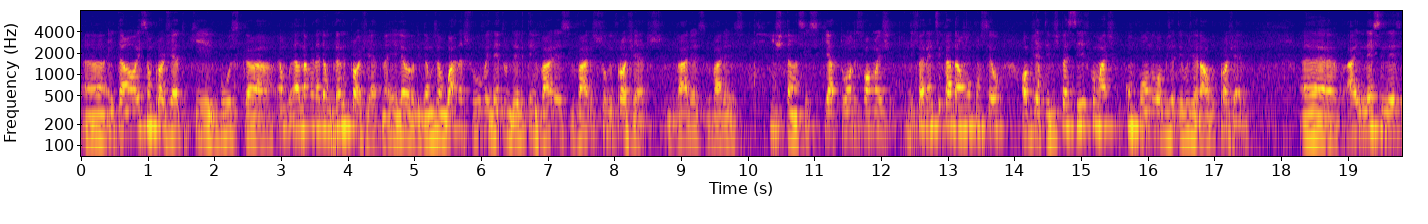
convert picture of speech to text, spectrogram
Uh, então, esse é um projeto que busca, é um, é, na verdade é um grande projeto, né? ele é, digamos, é um guarda-chuva e dentro dele tem várias, vários subprojetos, várias, várias instâncias que atuam de formas diferentes e cada um com seu objetivo específico, mas compondo o objetivo geral do projeto. É, aí nesse, nesse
